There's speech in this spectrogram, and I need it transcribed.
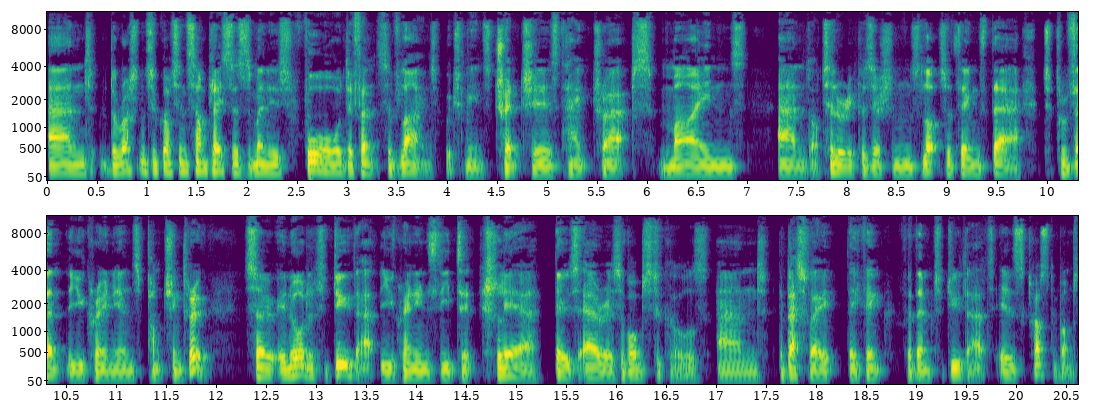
And the Russians have got in some places as many as four defensive lines, which means trenches, tank traps, mines, and artillery positions, lots of things there to prevent the Ukrainians punching through. So in order to do that, the Ukrainians need to clear those areas of obstacles. And the best way they think for them to do that is cluster bombs.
